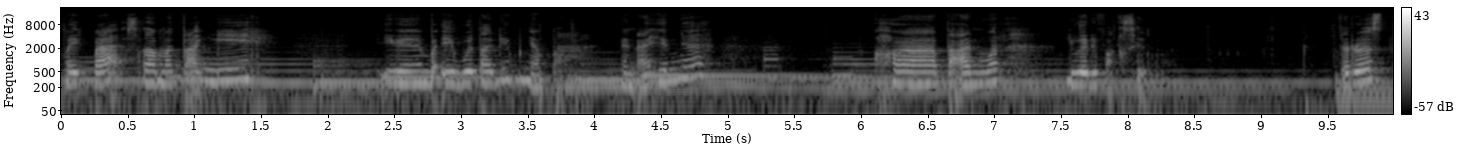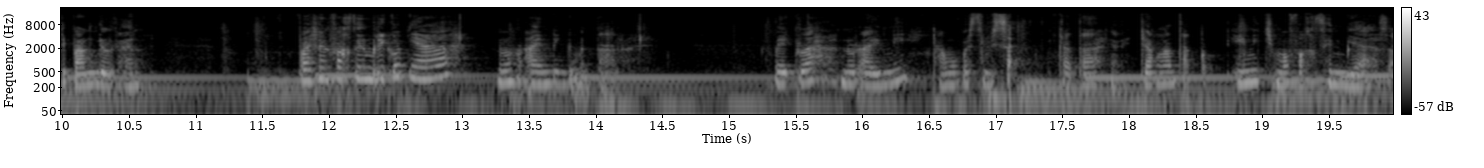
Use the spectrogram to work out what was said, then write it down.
Baik pak. Selamat pagi. Mbak ibu tadi menyapa. Dan akhirnya Pak Anwar juga divaksin. Terus dipanggil kan? Pasien vaksin berikutnya Nur Aini gemetar. Baiklah Nur Aini kamu pasti bisa katanya jangan takut ini cuma vaksin biasa.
